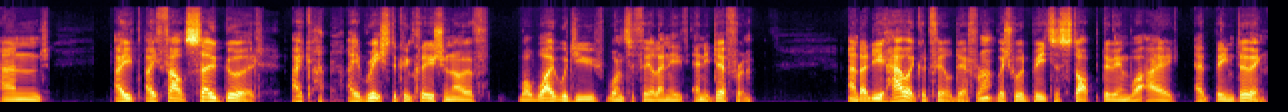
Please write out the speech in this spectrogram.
And I I felt so good. I I reached the conclusion of well, why would you want to feel any any different? And I knew how I could feel different, which would be to stop doing what I had been doing.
